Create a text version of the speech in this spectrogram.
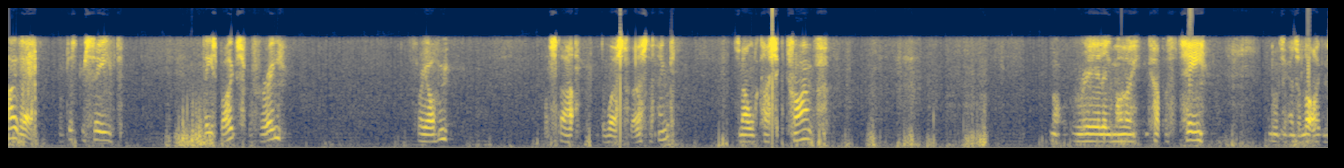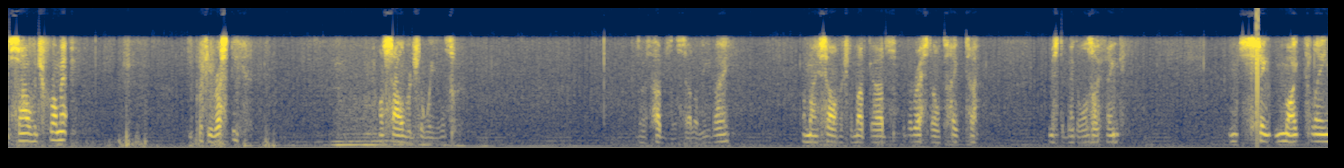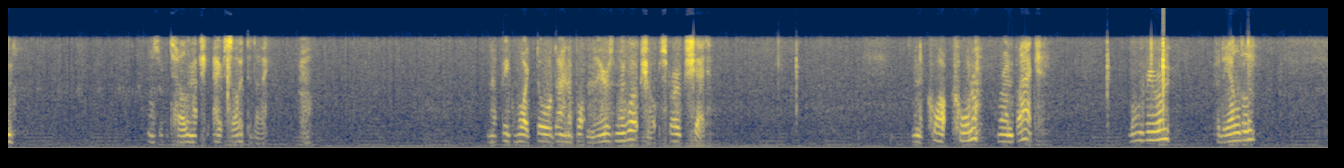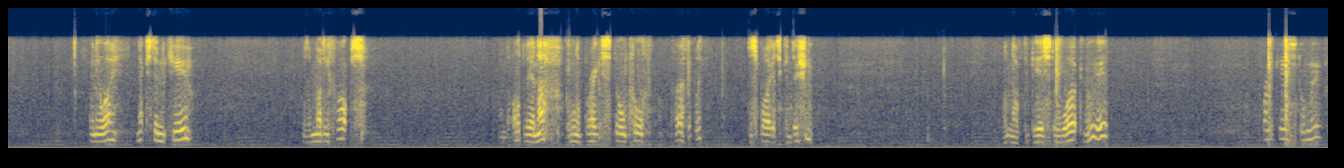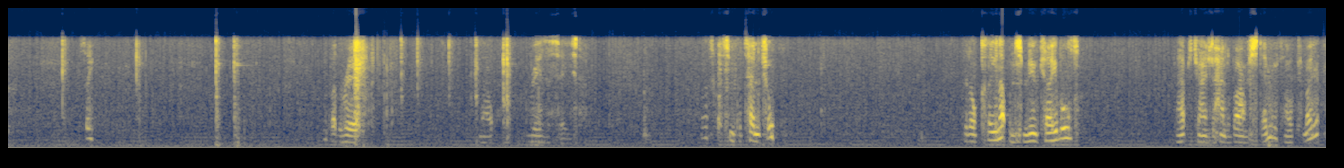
Hi there, I've just received these bikes for free. Three of them. I'll start the worst first, I think. It's an old classic Triumph. Not really my cup of tea. I don't think there's a lot I can salvage from it. It's pretty rusty. I'll salvage the wheels. Those hubs will sell on eBay. I may salvage the mudguards, but the rest I'll take to Mr. Biggles, I think. And seat might clean. As you can tell, I'm actually outside today. And that big white door down the bottom there is my workshop, stroke shed. In a quiet corner, round back, laundry room for the elderly. Anyway, next in queue is a Muddy Fox. And oddly enough, all the brakes still pull perfectly, despite its condition. I don't know if the gears still work. Oh yeah. Front gears still move. See? About the rear? No, rears are seized. That's got some potential. Good old clean up and some new cables. Perhaps change the handlebar and stem if I'll come out.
